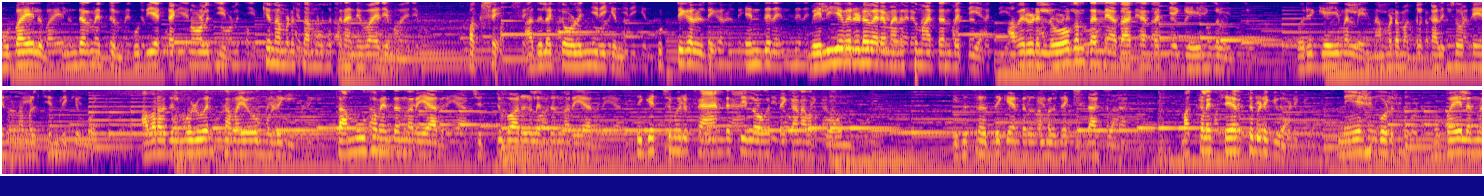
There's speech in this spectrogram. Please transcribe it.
മൊബൈലും ഇന്റർനെറ്റും പുതിയ ടെക്നോളജിയും ഒക്കെ നമ്മുടെ സമൂഹത്തിന് അനിവാര്യമാണ്. പക്ഷേ അതിലൊക്കെ ഒളിഞ്ഞിരിക്കുന്ന കുട്ടികളുടെ എന്തിന് വലിയവരുടെ വരെ മനസ്സ് മാറ്റാൻ പറ്റിയ അവരുടെ ലോകം തന്നെ അതാക്കാൻ പറ്റിയ ഗെയിമുകളുണ്ട് ഒരു ഗെയിമല്ലേ നമ്മുടെ മക്കൾ കളിച്ചോട്ടെ എന്ന് നമ്മൾ ചിന്തിക്കുമ്പോൾ അവർ അതിൽ മുഴുവൻ സമയവും മുഴുകി. സമൂഹം എന്തെന്നറിയാതെ ചുറ്റുപാടുകൾ എന്തെന്നറിയാതെ തികച്ചും ഒരു ഫാന്റസി ലോകത്തേക്കാണ് അവർ പോകുന്നത്. ഇത് ശ്രദ്ധിക്കേണ്ടത് നമ്മൾ രക്ഷിതാക്കളാണ്. മക്കളെ ചേർത്ത് പിടിക്കുക സ്നേഹം കൊടുത്ത് മൊബൈൽ എന്ന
